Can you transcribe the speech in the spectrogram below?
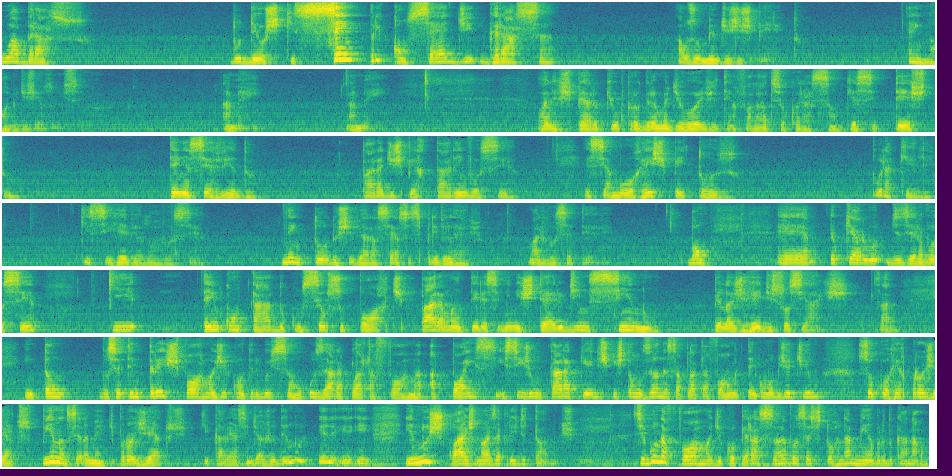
o abraço do Deus que sempre concede graça aos humildes de espírito. Em nome de Jesus, Senhor. Amém. Amém. Olha, espero que o programa de hoje tenha falado seu coração, que esse texto tenha servido para despertar em você esse amor respeitoso por aquele que se revelou a você. Nem todos tiveram acesso a esse privilégio, mas você teve. Bom, é, eu quero dizer a você que tenho contado com seu suporte para manter esse ministério de ensino pelas redes sociais, sabe? Então, você tem três formas de contribuição: usar a plataforma Apoie-se e se juntar àqueles que estão usando essa plataforma, que tem como objetivo socorrer projetos, financeiramente, projetos que carecem de ajuda e, e, e, e nos quais nós acreditamos. Segunda forma de cooperação é você se tornar membro do canal.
